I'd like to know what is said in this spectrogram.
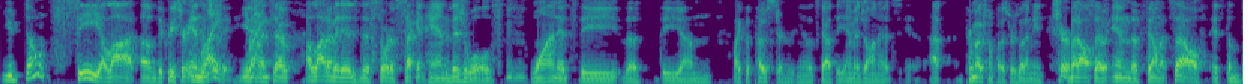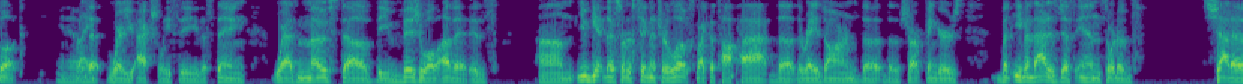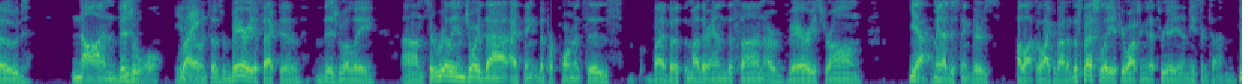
you don't see a lot of the creature in the Right, movie, you know, right. and so a lot of it is this sort of secondhand visuals. Mhm. One, it's the the the um like the poster, you know, that's got the image on it, uh, promotional poster is what I mean Sure. but also in the film itself, it's the book, you know, Right. that where you actually see this thing. Whereas most of the visual of it is, um, you get their sort of signature looks like the top hat, the, the raised arms, the, the sharp fingers. But even that is just in sort of shadowed, non-visual, you Right. know, and so it's very effective visually. Um, so really enjoyed that. I think the performances by both the mother and the son are very strong. Yeah, I mean, I just think there's a lot to like about it, especially if you're watching it at 3 a.m. Eastern time.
